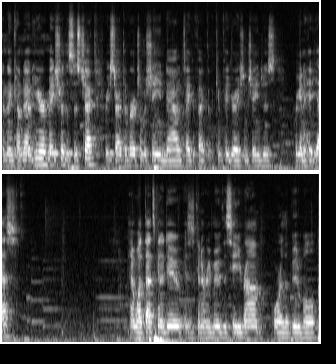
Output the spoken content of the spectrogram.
and then come down here, make sure this is checked, restart the virtual machine now to take effect of the configuration changes. We're gonna hit yes. And what that's going to do is it's going to remove the CD-ROM or the bootable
